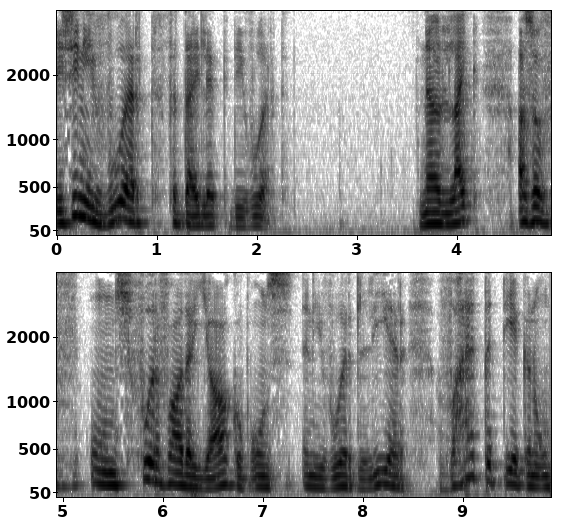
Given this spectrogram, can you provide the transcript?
Jy sien die woord verduidelik die woord. Nou lyk like, asof ons voorvader Jakob ons in die woord leer wat dit beteken om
